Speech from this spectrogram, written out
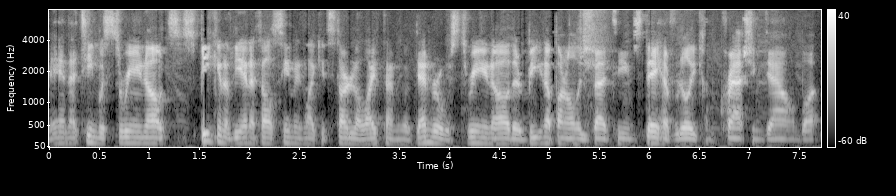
man, that team was three and zero. Oh. Speaking of the NFL, seeming like it started a lifetime ago. Denver was three and zero. Oh. They're beating up on all these bad teams. They have really come crashing down. But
